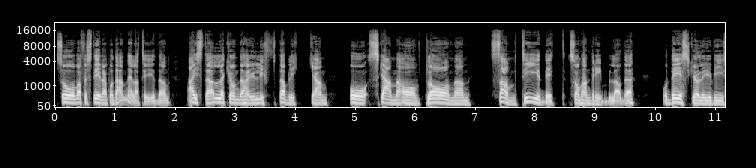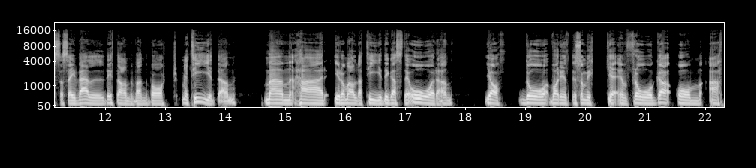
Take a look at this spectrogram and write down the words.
Så varför stirra på den hela tiden? Istället kunde han ju lyfta blicken och skanna av planen samtidigt som han dribblade. Och det skulle ju visa sig väldigt användbart med tiden. Men här i de allra tidigaste åren, ja, då var det inte så mycket en fråga om att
